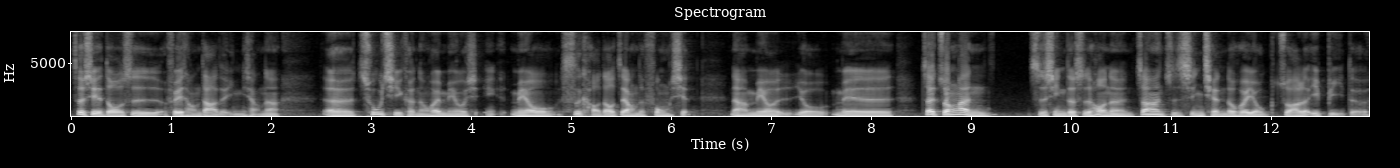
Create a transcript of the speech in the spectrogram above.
这些都是非常大的影响。那呃初期可能会没有没有思考到这样的风险。那没有有没在专案执行的时候呢？专案执行前都会有抓了一笔的，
